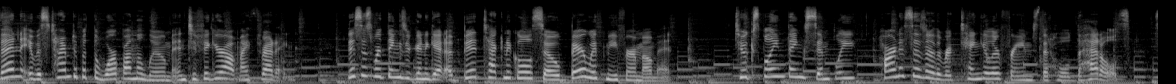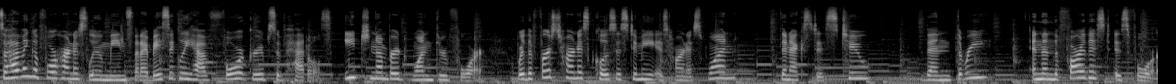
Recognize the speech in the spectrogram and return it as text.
Then it was time to put the warp on the loom and to figure out my threading. This is where things are going to get a bit technical, so bear with me for a moment. To explain things simply, harnesses are the rectangular frames that hold the heddles. So having a four harness loom means that I basically have four groups of heddles, each numbered 1 through 4, where the first harness closest to me is harness 1, the next is 2, then 3, and then the farthest is 4.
